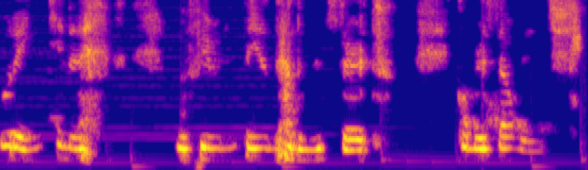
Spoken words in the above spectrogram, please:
porém, que né, o filme não tenha dado muito certo comercialmente.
